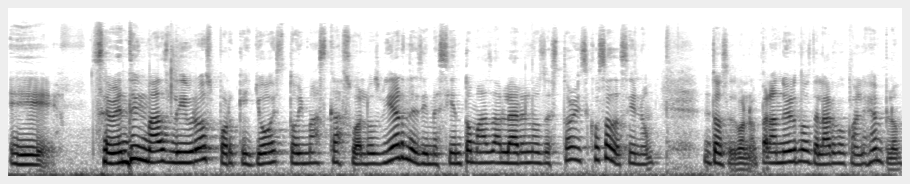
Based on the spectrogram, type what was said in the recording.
Eh, se venden más libros porque yo estoy más casual los viernes y me siento más a hablar en los stories, cosas así, ¿no? Entonces, bueno, para no irnos de largo con el ejemplo,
